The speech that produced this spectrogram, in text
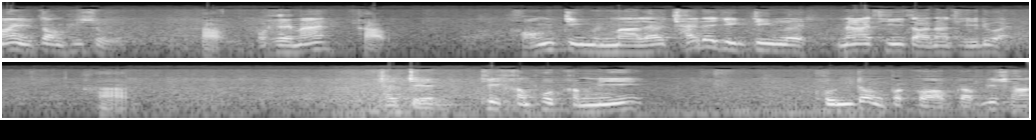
ไม่ต้องพิสูจน์ครับ โอเคไหมครับ ของจริงมันมาแล้วใช้ได้จริง ๆ เลย นาทีต่อนาทีด้วย ครับ ชัดเจนที่คำพูดคำนี้ คุณต้องประกอบกับวิชา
